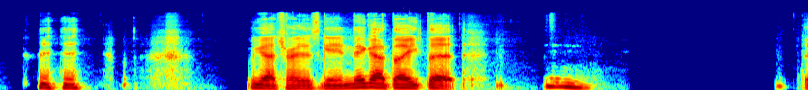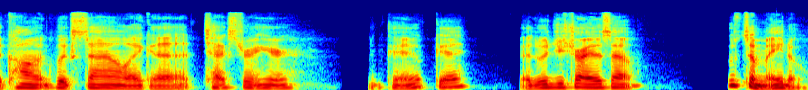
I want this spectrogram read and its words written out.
we gotta try this game. They got like the the comic book style like a uh, text right here. Okay, okay. Guys, would you try this out? Who's tomato?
